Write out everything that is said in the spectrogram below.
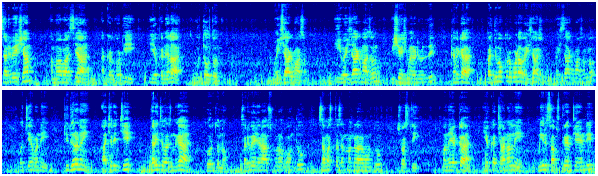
సర్వేషాం అమావాస్య అక్కడితోటి ఈ యొక్క నెల పూర్తవుతోంది. వైశాఖ మాసం. ఈ వైశాఖ మాసం విశేషమైనటువంటిది. కనుక ప్రతి ఒక్కరు కూడా వైశాఖ వైశాఖ మాసంలో వచ్చేవండి తిథులని ఆచరించి ధరించవలసిందిగా కోరుతున్నాం. సర్వే జనా సుఖనో భవంతు. సమస్త సన్మంగళవంతు స్వస్తి. మన యొక్క ఈ యొక్క ఛానల్ని మీరు సబ్స్క్రైబ్ చేయండి.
